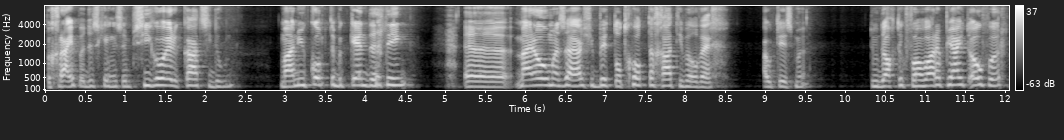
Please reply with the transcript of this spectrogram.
begrijpen, dus gingen ze een psycho-educatie doen. Maar nu komt de bekende ding. Eh, mijn oma zei, als je bidt tot God, dan gaat hij wel weg. Autisme. Toen dacht ik van, waar heb jij het over?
